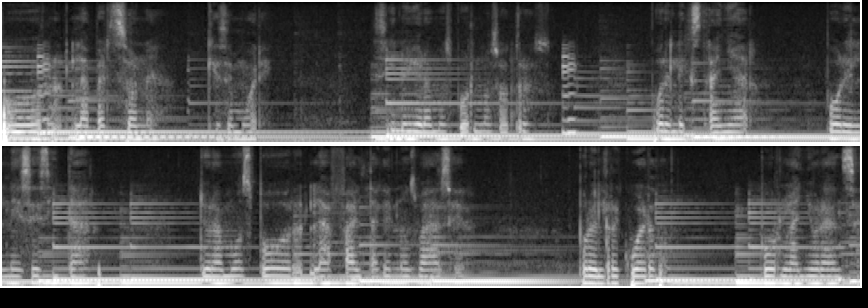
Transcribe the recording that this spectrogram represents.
por la persona que se muere, sino lloramos por nosotros, por el extrañar, por el necesitar Lloramos por la falta que nos va a hacer, por el recuerdo, por la añoranza,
